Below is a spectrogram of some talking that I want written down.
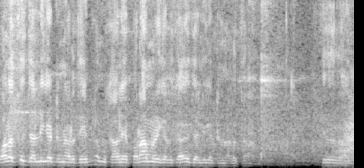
வளர்த்து ஜல்லிக்கட்டு நடத்திக்கிட்டு நம்ம காளையை பராமரிக்கிறதுக்காக ஜல்லிக்கட்டு நடத்துகிறோம் இதுதான்.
